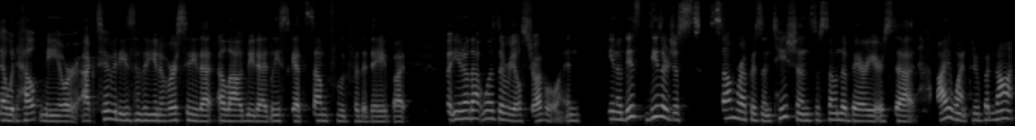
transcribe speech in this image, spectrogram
that would help me or activities in the university that allowed me to at least get some food for the day but but you know that was a real struggle and you know these these are just some representations of some of the barriers that i went through but not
